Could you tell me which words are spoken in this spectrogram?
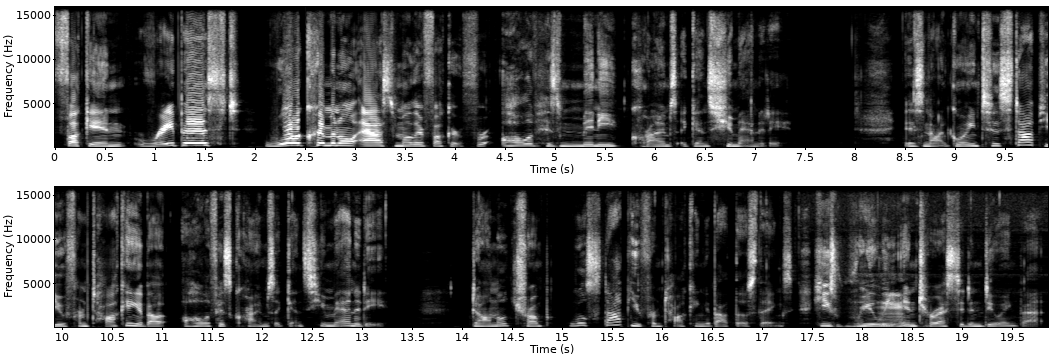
fucking rapist, war criminal ass motherfucker, for all of his many crimes against humanity, is not going to stop you from talking about all of his crimes against humanity. Donald Trump will stop you from talking about those things. He's really mm-hmm. interested in doing that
